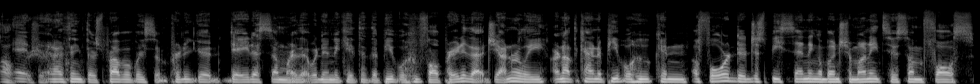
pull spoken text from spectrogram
Oh, And, for sure. and I think there's probably some pretty good data somewhere that would indicate that the people who fall prey to that generally are not the kind of people who can afford to just be sending a bunch of money to some false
